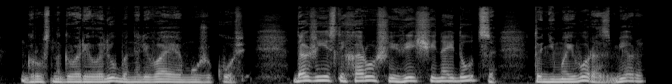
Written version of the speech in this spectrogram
— грустно говорила Люба, наливая мужу кофе. «Даже если хорошие вещи найдутся, то не моего размера.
